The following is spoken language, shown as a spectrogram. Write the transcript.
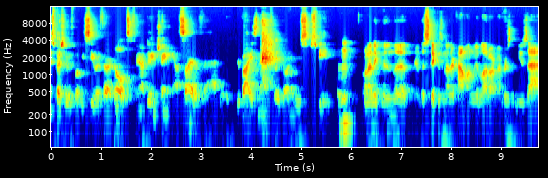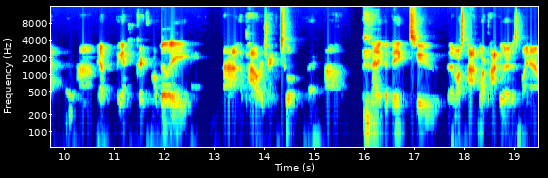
Especially with what we see with our adults, if you're not doing training outside of that, your body's naturally going to lose some speed. Mm-hmm. Well, I think then the the stick is another common. one. We have a lot of our members that use that. Um, you know, again, great for mobility, not a power training tool. Um, I think the big two, the most pop, more popular at this point now,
